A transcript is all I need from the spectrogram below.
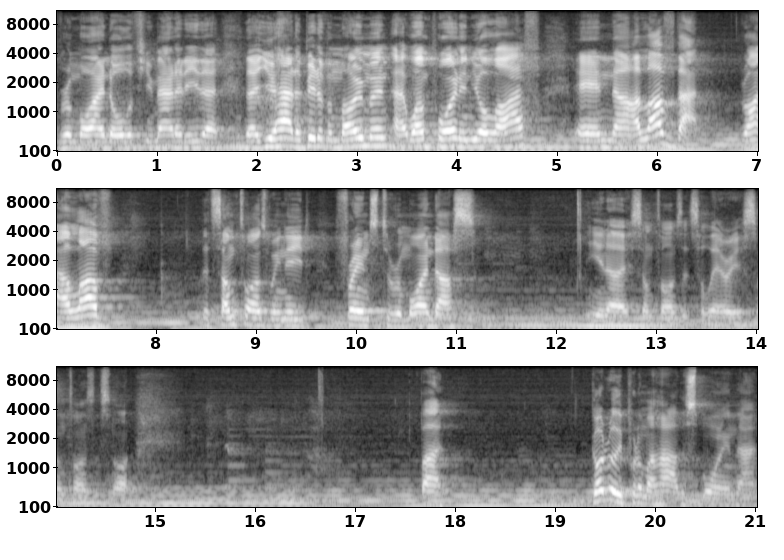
remind all of humanity that, that you had a bit of a moment at one point in your life. And uh, I love that, right? I love that sometimes we need friends to remind us. You know, sometimes it's hilarious, sometimes it's not. But God really put on my heart this morning that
